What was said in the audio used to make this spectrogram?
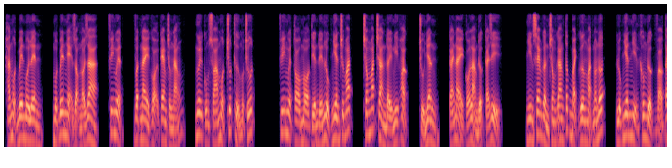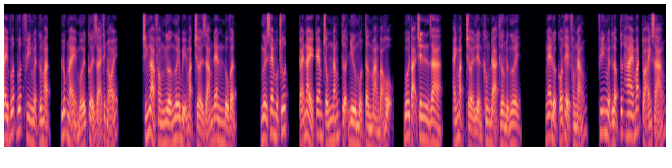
Hắn một bên bôi lên một bên nhẹ giọng nói ra, phi nguyệt, vật này gọi kem chống nắng, ngươi cũng xóa một chút thử một chút. Phi nguyệt tò mò tiến đến lục nhiên trước mắt, trong mắt tràn đầy nghĩ hoặc, chủ nhân, cái này có làm được cái gì? Nhìn xem gần trong gang tấc bạch gương mặt non nớt, lục nhiên nhịn không được vào tay vớt vớt phi nguyệt gương mặt, lúc này mới cười giải thích nói, chính là phòng ngừa ngươi bị mặt trời dám đen đồ vật. Người xem một chút, cái này kem chống nắng tựa như một tầng màng bảo hộ, bôi tại trên da, ánh mặt trời liền không đả thương được ngươi. Nghe được có thể phòng nắng, phi nguyệt lập tức hai mắt tỏa ánh sáng,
